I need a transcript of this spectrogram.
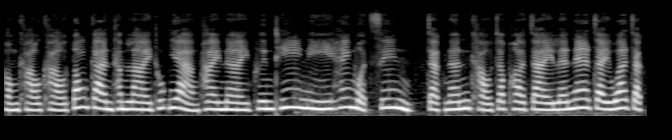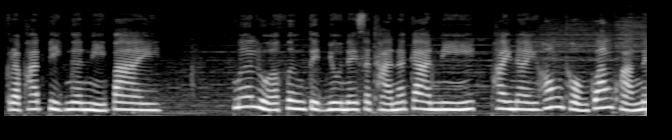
ของเขาเขาต้องการทำลายทุกอย่างภายในพื้นที่นี้ให้หมดสิ้น จากนั้นเขาจะพอใจและแน่ใจว่าจักรพรรดิปีกเงินหนีไป เมื่อหลัวเฟิงติดอยู่ในสถานการณ์นี้ ภายในห้องโถงกว้างขวางใน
